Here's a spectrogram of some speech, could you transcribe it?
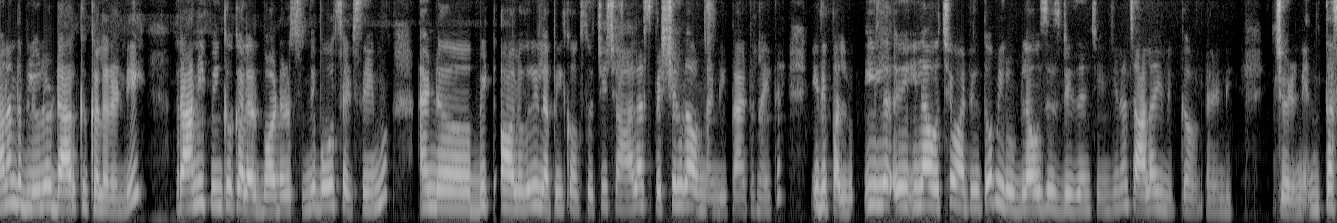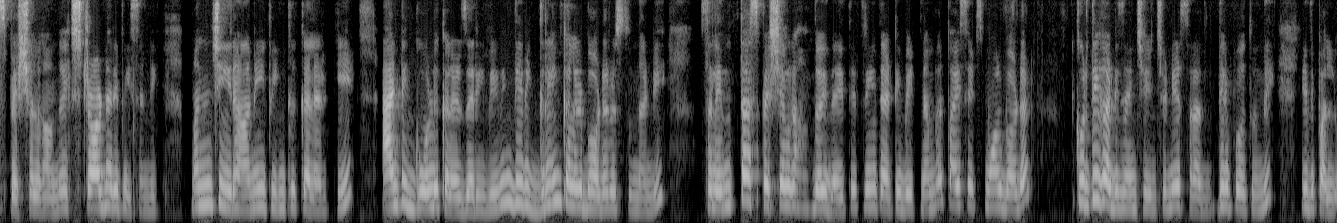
ఆనంద్ బ్లూలో డార్క్ కలర్ అండి. రాణి పింక్ కలర్ బార్డర్ వస్తుంది both side same and bit all over ఇలా పీకాక్స్ వచ్చి చాలా స్పెషల్గా ఉందండి ఈ ప్యాటర్న్ అయితే. ఇది పళ్ళు. ఇలా ఇలా వచ్చే వాటితో మీరు బ్లౌజెస్ డిజైన్ చేయించినా చాలా యూనిక్గా ఉంటాయండి. చూడండి ఎంత స్పెషల్గా ఉందో ఎక్స్ట్రాడినరీ పీస్ అండి. మంచి రాణి పింక్ కలర్కి antique gold colour zari weaving దీనికి గ్రీన్ కలర్ బార్డర్ వస్తుందండి. అసలు ఎంత స్పెషల్గా ఉందో ఇదైతే. త్రీ థర్టీ బిట్ నెంబర్ పై సైడ్ స్మాల్ బార్డర్ కుర్తీగా డిజైన్ చేయించండి అసలు అద్దరిపోతుంది. ఇది పళ్ళు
